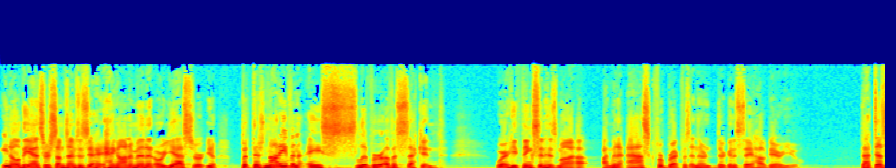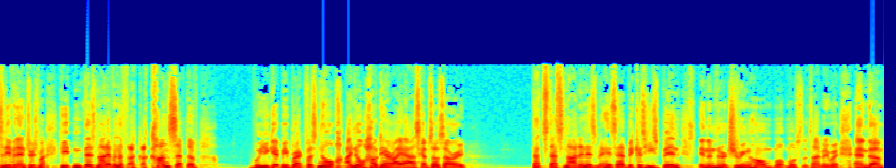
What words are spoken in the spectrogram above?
you know, the answer sometimes is, hang on a minute, or yes, or, you know, but there's not even a sliver of a second where he thinks in his mind, I'm going to ask for breakfast, and they're, they're going to say, How dare you? That doesn't even enter his mind. He, there's not even a, a, concept of, will you get me breakfast? No, I know. How dare I ask? I'm so sorry. That's, that's not in his, his head because he's been in a nurturing home mo- most of the time anyway. And, um,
